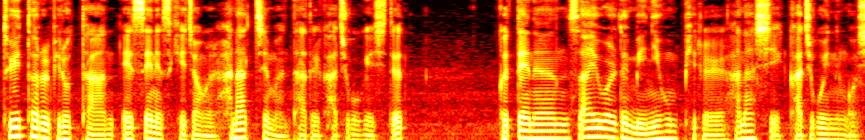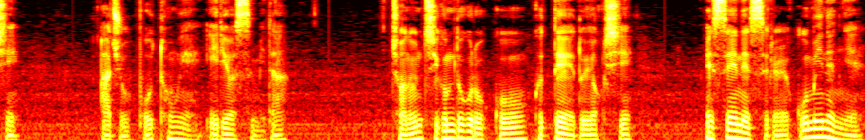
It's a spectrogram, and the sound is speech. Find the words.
트위터를 비롯한 SNS 계정을 하나쯤은 다들 가지고 계시듯 그때는 싸이월드 미니 홈피를 하나씩 가지고 있는 것이 아주 보통의 일이었습니다. 저는 지금도 그렇고 그때에도 역시 SNS를 꾸미는 일,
